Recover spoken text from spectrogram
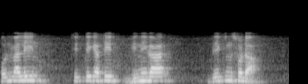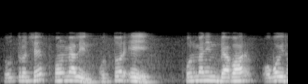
Formalin, citric acid, vinegar, baking soda. তো উত্তর হচ্ছে ফরম্যালিন, উত্তর এ, ফরম্যালিন ব্যবহার অবৈধ।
